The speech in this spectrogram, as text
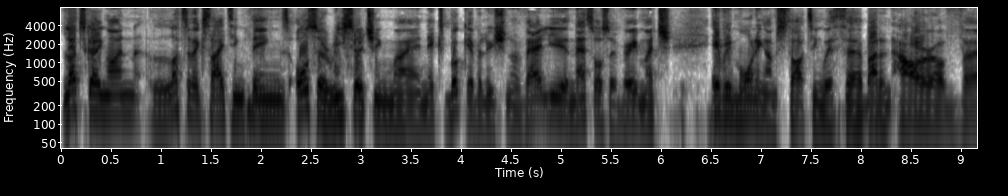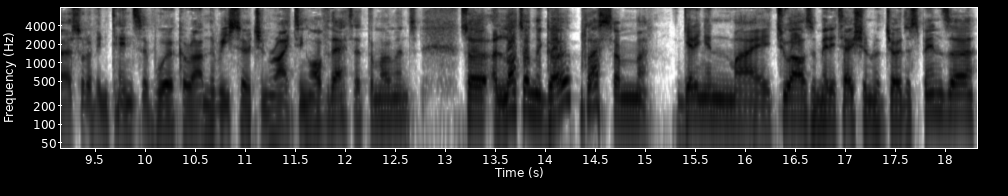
lots going on, lots of exciting things. Also researching my next book, Evolution of Value, and that's also very much every morning. I'm starting with uh, about an hour of uh, sort of intensive work around the research and writing of that at the moment. So a lot on the go. Plus some getting in my two hours of meditation with Joe Dispenza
